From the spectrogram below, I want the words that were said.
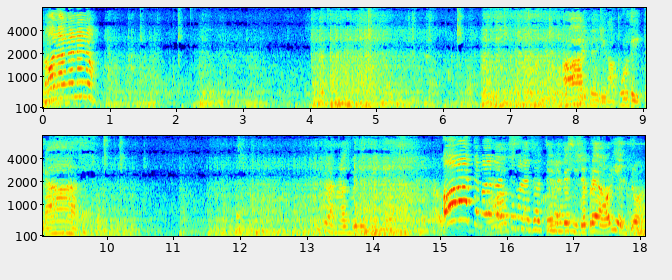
No, no, no, no, no. Ay, me llegan por detrás. Pero no las voy a entender. ¡Oh! Tengo las dos, tengo las dos, tengo El depredador y el dron.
